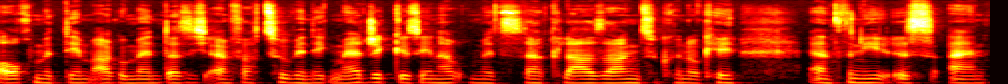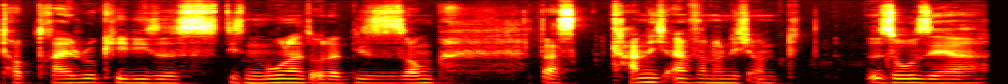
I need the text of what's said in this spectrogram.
auch mit dem Argument, dass ich einfach zu wenig Magic gesehen habe, um jetzt da klar sagen zu können, okay, Anthony ist ein Top 3 Rookie dieses, diesen Monat oder diese Saison. Das kann ich einfach noch nicht und so sehr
